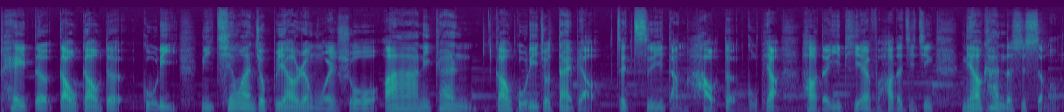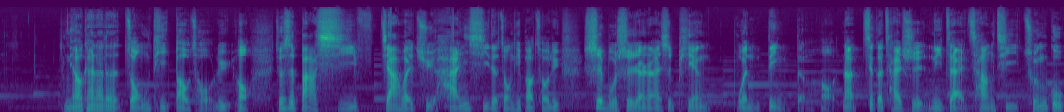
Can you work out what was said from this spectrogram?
配的高高的股利，你千万就不要认为说啊，你看高股利就代表。这是一档好的股票，好的 ETF，好的基金。你要看的是什么？你要看它的总体报酬率，哦，就是把息加回去，含息的总体报酬率是不是仍然是偏稳定的？哦，那这个才是你在长期存股。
